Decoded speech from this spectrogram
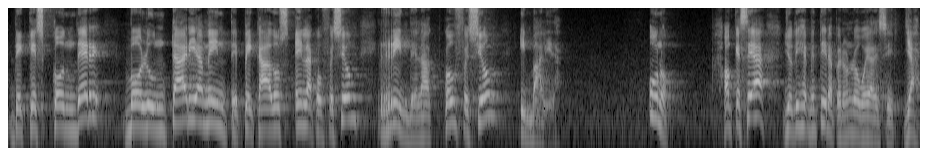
de que esconder voluntariamente pecados en la confesión rinde la confesión inválida. Uno, aunque sea, yo dije mentira, pero no lo voy a decir, ya.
